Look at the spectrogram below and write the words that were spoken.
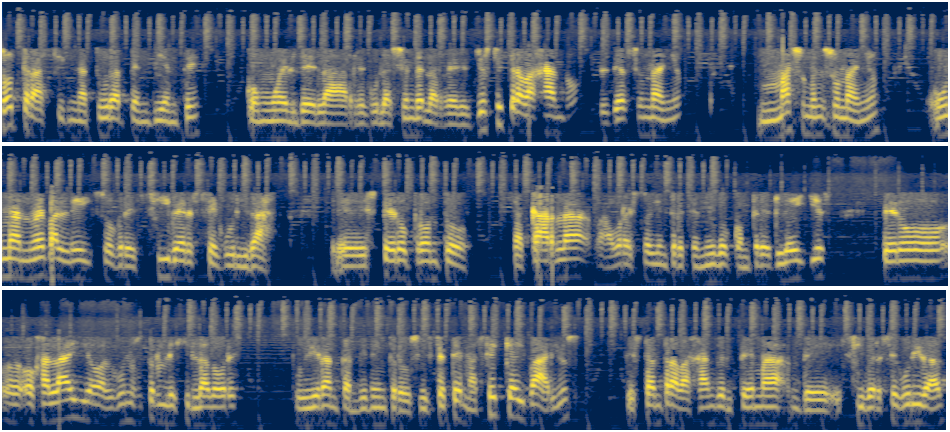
otra asignatura pendiente como el de la regulación de las redes. Yo estoy trabajando desde hace un año, más o menos un año, una nueva ley sobre ciberseguridad. Eh, espero pronto sacarla, ahora estoy entretenido con tres leyes, pero eh, ojalá y algunos otros legisladores pudieran también introducir este tema. Sé que hay varios que están trabajando el tema de ciberseguridad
